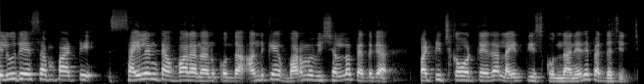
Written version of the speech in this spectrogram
తెలుగుదేశం పార్టీ సైలెంట్ అవ్వాలని అనుకుందా? అందుకే వర్మ విషయంలో పెద్దగా పట్టించుకోవట్లేదా? లైట్ తీసుకుందా? అనేది పెద్ద చర్చ.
